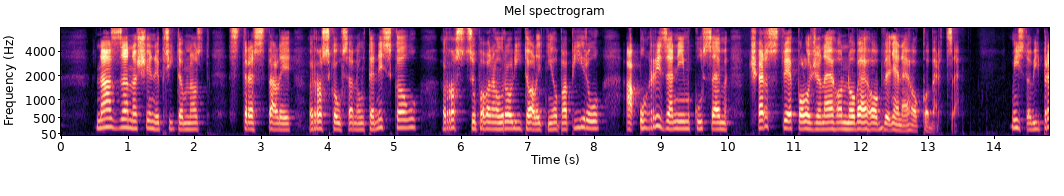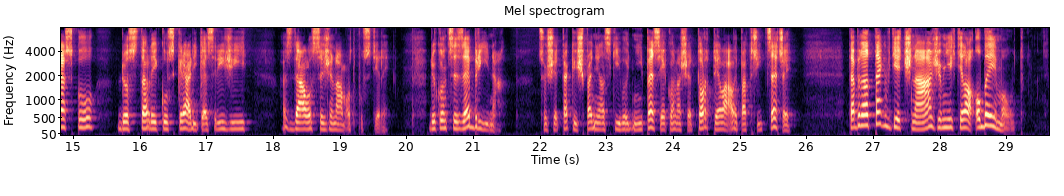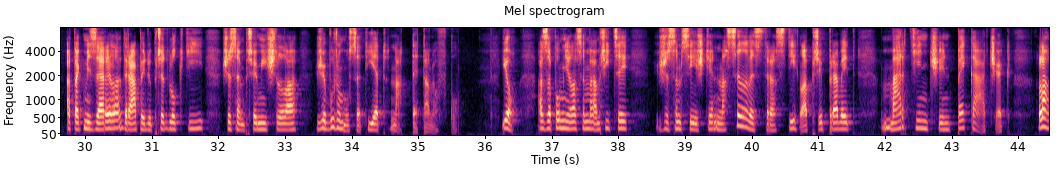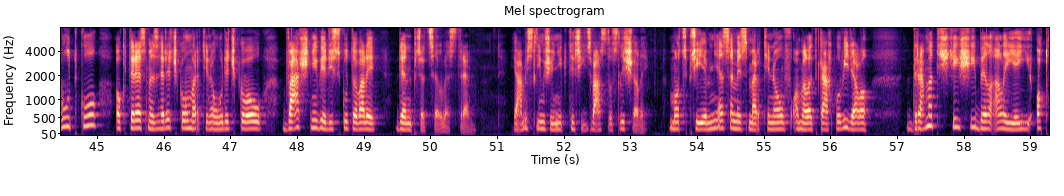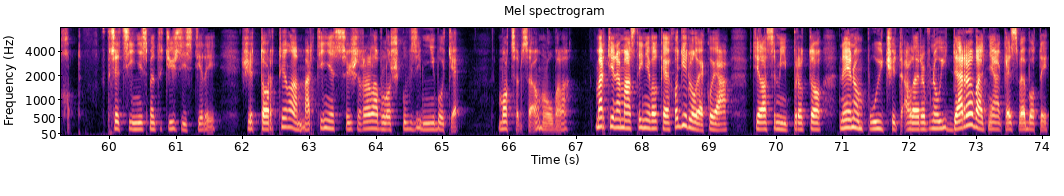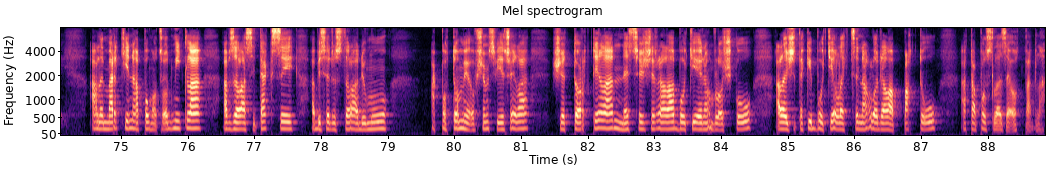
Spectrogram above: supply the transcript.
nás za naši nepřítomnost strestali rozkousanou teniskou, rozcupovanou rolí toaletního papíru a uhryzeným kusem čerstvě položeného nového vlněného koberce. Místo výprasku dostali kus králíka s rýží a zdálo se, že nám odpustili. Dokonce zebrína, což je taky španělský vodní pes jako naše tortila, ale patří dceři. Ta byla tak vděčná, že mě chtěla obejmout a tak mi zarila drápy do předloktí, že jsem přemýšlela, že budu muset jet na tetanovku. Jo, a zapomněla jsem vám říci, že jsem si ještě na Silvestra stihla připravit Martinčin pekáček, lahůdku, o které jsme s herečkou Martinou Hudečkovou vášnivě diskutovali den před Silvestrem. Já myslím, že někteří z vás to slyšeli. Moc příjemně se mi s Martinou v omeletkách povídalo. Dramatičtější byl ale její odchod. V předsíni jsme totiž zjistili, že tortila Martině sežrala vložku v zimní botě. Moc jsem se omlouvala. Martina má stejně velké chodidlo jako já. Chtěla jsem jí proto nejenom půjčit, ale rovnou jí darovat nějaké své boty. Ale Martina pomoc odmítla a vzala si taxi, aby se dostala domů a potom mi ovšem svěřila, že tortila nesežrala botě jenom vložku, ale že taky botě lehce nahlodala patu a ta posléze odpadla.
